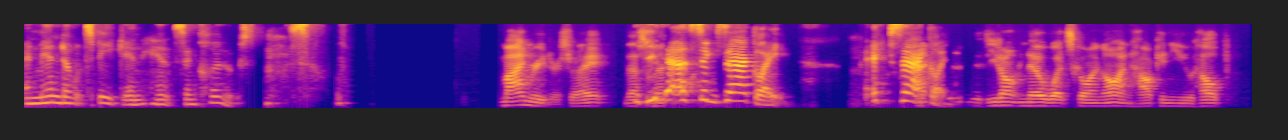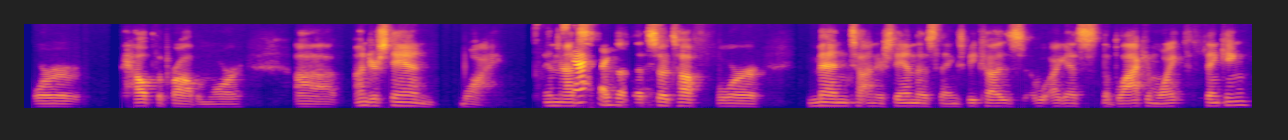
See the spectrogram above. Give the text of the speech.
And men don't speak in hints and clues. so mind readers, right? That's yes, exactly. Exactly. If you don't know what's going on, how can you help or help the problem or uh, understand why? And that's exactly. that's so tough for men to understand those things because I guess the black and white thinking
